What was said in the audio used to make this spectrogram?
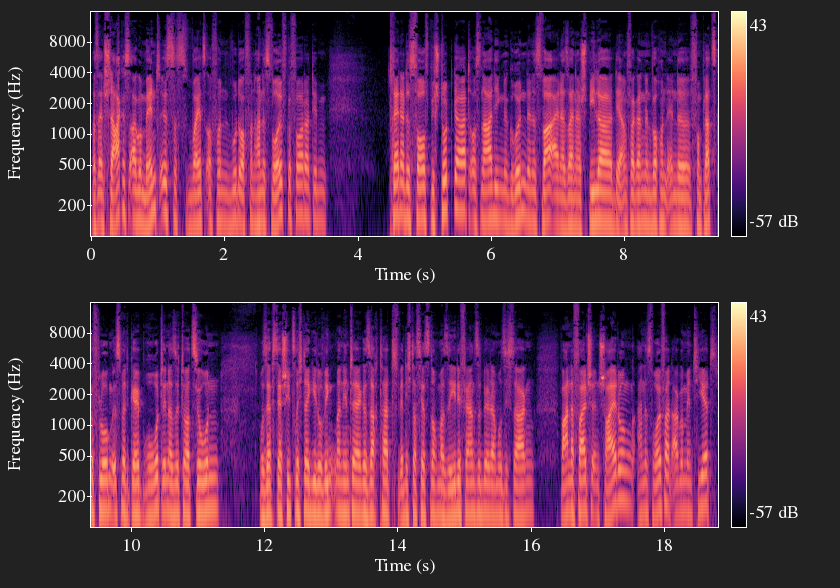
was ein starkes Argument ist, das war jetzt auch von, wurde auch von Hannes Wolf gefordert, dem Trainer des VfB Stuttgart aus naheliegenden Gründen, denn es war einer seiner Spieler, der am vergangenen Wochenende vom Platz geflogen ist mit Gelb-Rot in der Situation, wo selbst der Schiedsrichter Guido Winkmann hinterher gesagt hat, wenn ich das jetzt nochmal sehe, die Fernsehbilder, muss ich sagen, war eine falsche Entscheidung. Hannes Wolf hat argumentiert,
